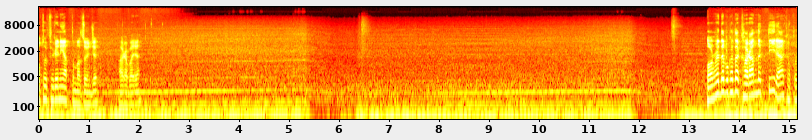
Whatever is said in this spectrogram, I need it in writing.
Otofreni yaptım az önce arabaya. Normalde bu kadar karanlık değil ha kapı.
